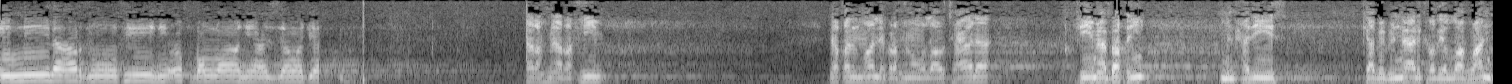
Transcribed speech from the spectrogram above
إني لأرجو فيه عقب الله عز وجل. الرحمن الرحيم. نقل المؤلف رحمه الله تعالى فيما بقي من حديث كعب بن مالك رضي الله عنه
